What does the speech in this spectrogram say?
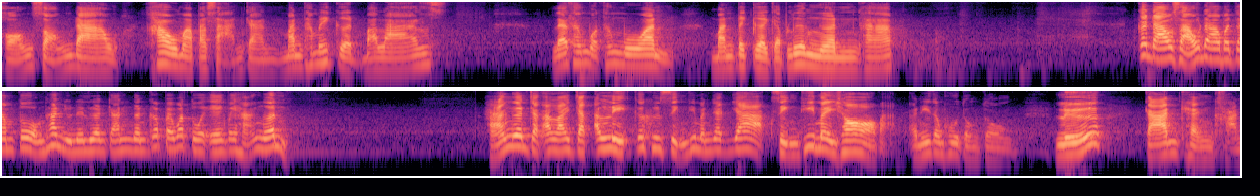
ของสองดาวเข้ามาประสานกัน มันทำให้เกิดบาลานซ์และทั้งหมดทั้งมวล มันไปเกิดกับเรื่องเงินครับ ก็ดาวเสาดาวประจำตัวของท่านอยู่ในเรือนการเงินก็แปลว่าตัวเองไปหาเงิน หาเงินจากอะไรจากอลิก็คือสิ่งที่มันยากๆ สิ่งที่ไม่ชอบอะ อันนี้ต้องพูดตรงๆ หรือการแข่งขัน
